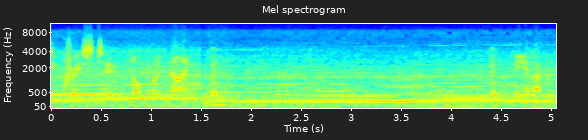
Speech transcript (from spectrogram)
Increased to 0.9. P11.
